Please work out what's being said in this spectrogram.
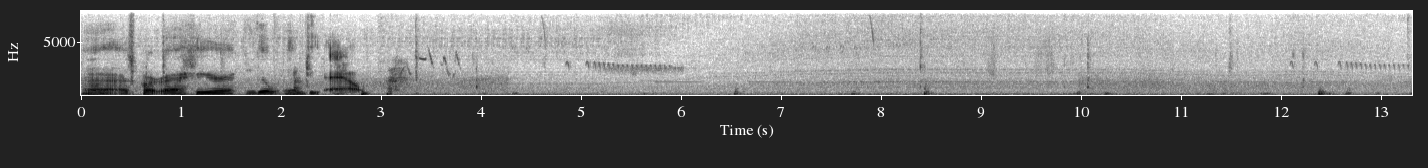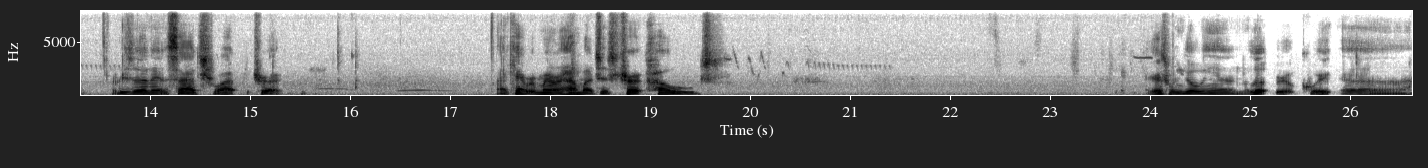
Alright, let's park right here and go empty out. What is that inside swap the truck? I can't remember how much this truck holds. I guess we can go in and look real quick. Uh,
